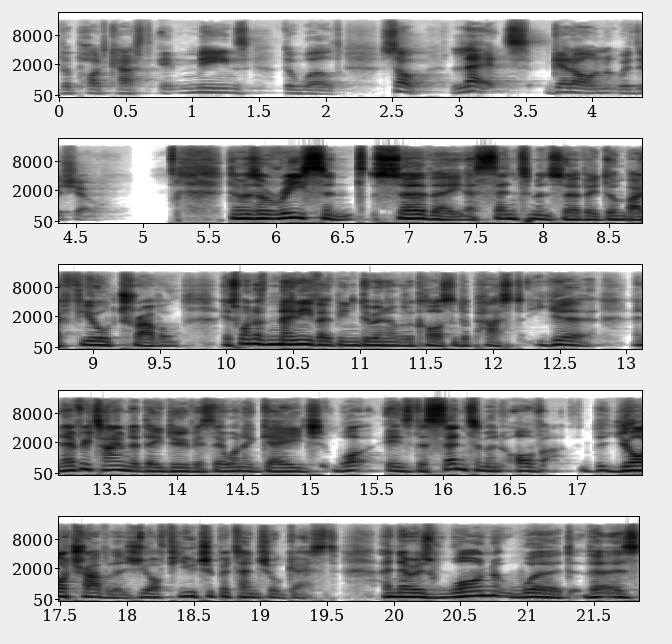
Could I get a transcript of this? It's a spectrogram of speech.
the podcast. It means the world. So let's get on with the show. There was a recent survey, a sentiment survey done by Fuel Travel. It's one of many they've been doing over the course of the past year. And every time that they do this, they want to gauge what is the sentiment of the, your travelers, your future potential guest. And there is one word that has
